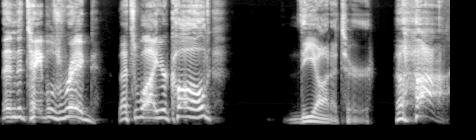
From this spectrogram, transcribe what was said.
then the table's rigged. That's why you're called the Auditor. Ha ha!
